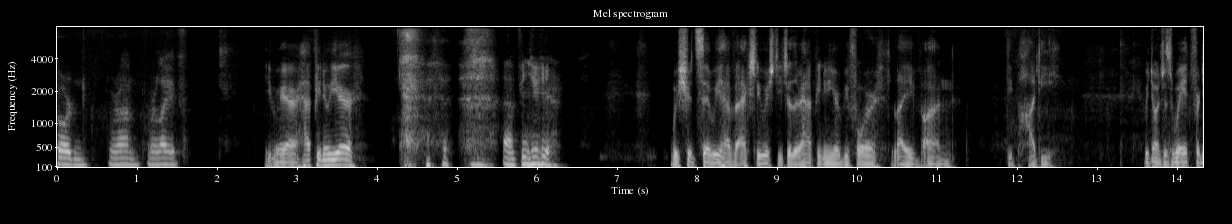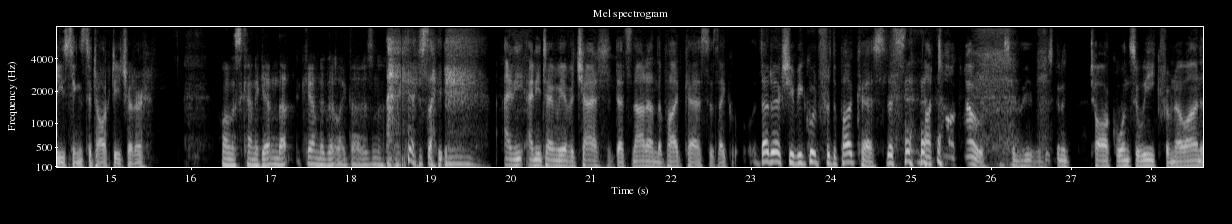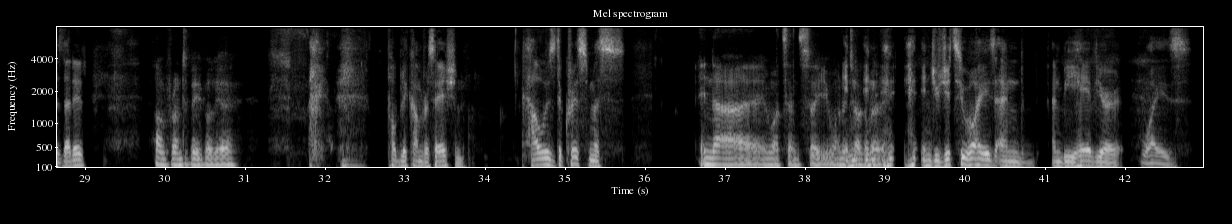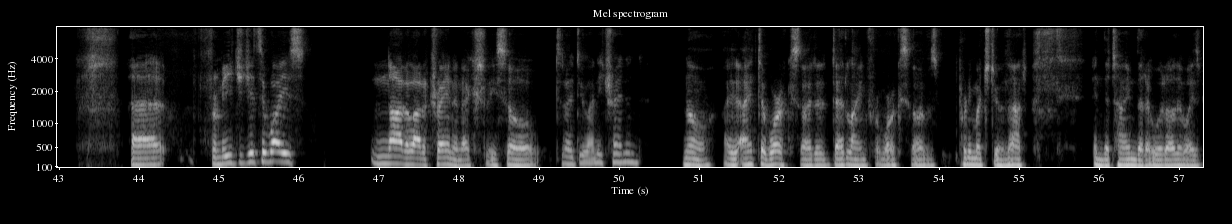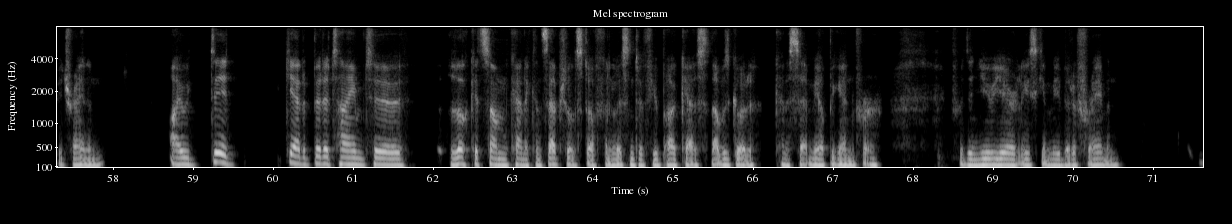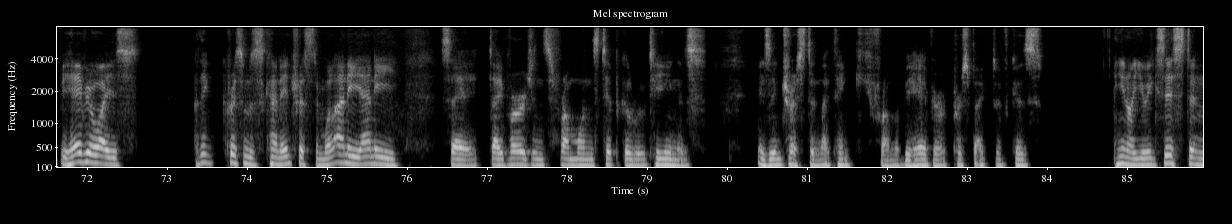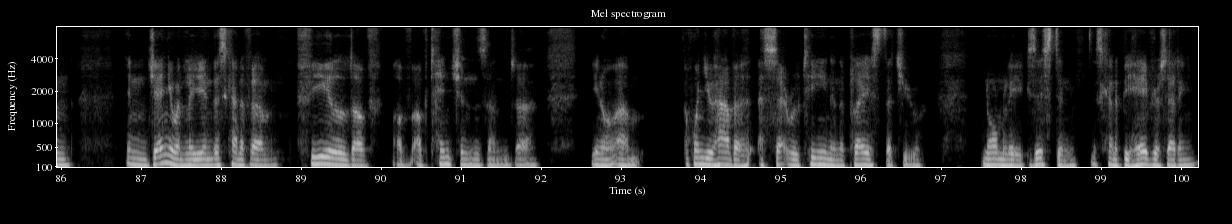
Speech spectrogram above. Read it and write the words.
recording. We're on. We're live. Here we are. Happy New Year. Happy New Year. We should say we have actually wished each other a Happy New Year before live on the poddy. We don't just wait for these things to talk to each other. Well, it's kind of getting that getting a bit like that, isn't it? it's like any anytime we have a chat that's not on the podcast, it's like that'd actually be good for the podcast. Let's not talk now. So we're just going to talk once a week from now on. Is that it? On front of people, yeah. Public conversation. How was the Christmas In uh, in what sense? So you want to in talk in, about it? in, in jujitsu wise and and behavior wise? Uh, for me, jiu-jitsu wise, not a lot of training actually. So did I do any training? No, I, I had to work, so I had a deadline for work, so I was pretty much doing that in the time that I would otherwise be training. I did get a bit of time to look at some kind of conceptual stuff and listen to a few podcasts. That was good. Kind of set me up again for for the new year. At least give me a bit of framing. Behavior wise, I think Christmas is kind of interesting. Well, any any say divergence from one's typical routine is is interesting. I think from a behavior perspective because you know you exist in in genuinely in this kind of um, field of of of tensions and uh, you know um, when you have a, a set routine in a place that you normally exist in this kind of behavior setting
